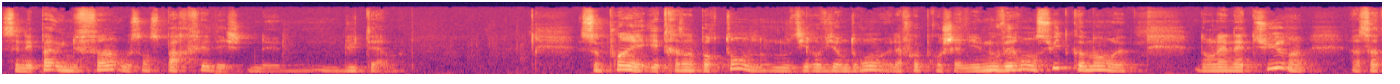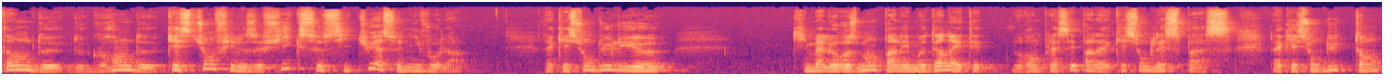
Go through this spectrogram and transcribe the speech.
ce n'est pas une fin au sens parfait du terme. Ce point est, très important, nous y reviendrons la fois prochaine. Et nous verrons ensuite comment, euh, dans la nature, un certain nombre de grandes questions philosophiques se situent à ce niveau-là. La question du lieu, qui malheureusement par les modernes a été remplacée par la question de l'espace, la question du temps.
